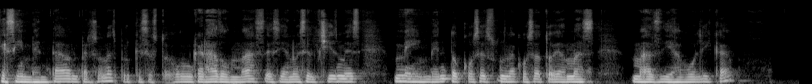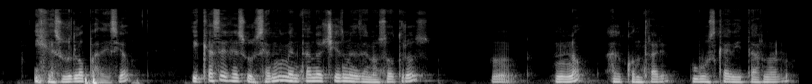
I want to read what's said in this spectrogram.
que se inventaban personas, porque eso es un grado más, decía, no es el chisme, es me invento cosas, una cosa todavía más, más diabólica. Y Jesús lo padeció. ¿Y qué hace Jesús? ¿Se han inventando chismes de nosotros? Mm, no, al contrario, busca evitárnoslo,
